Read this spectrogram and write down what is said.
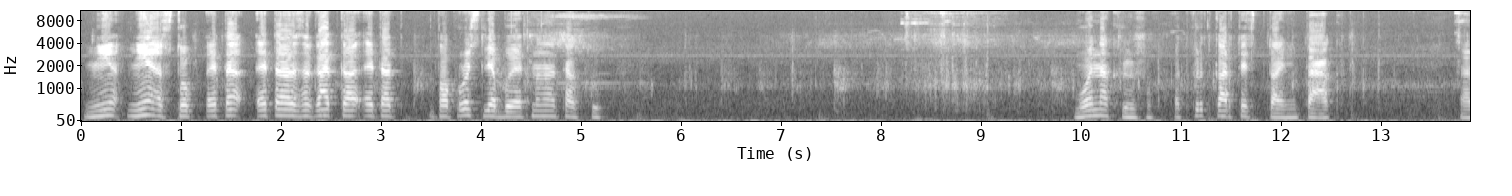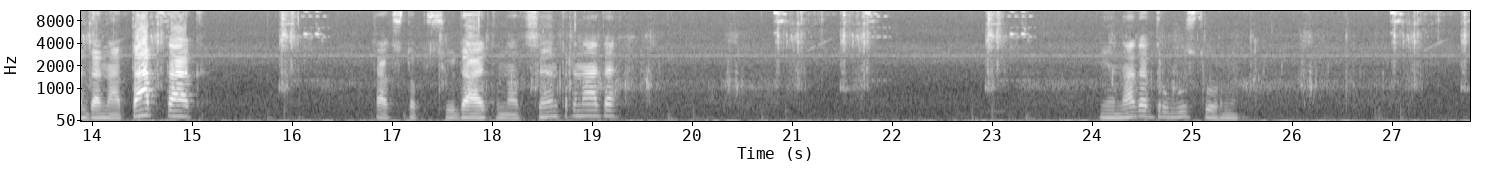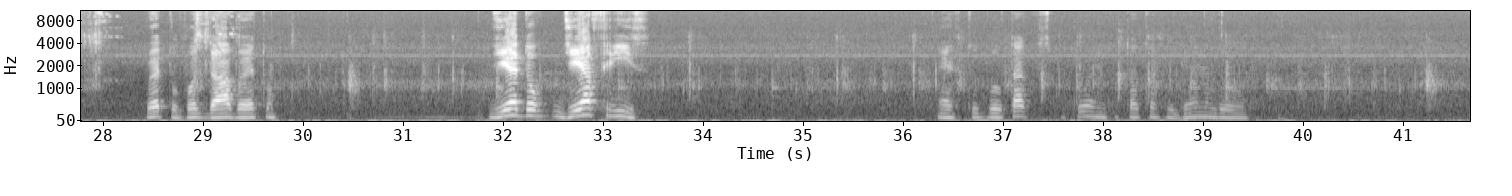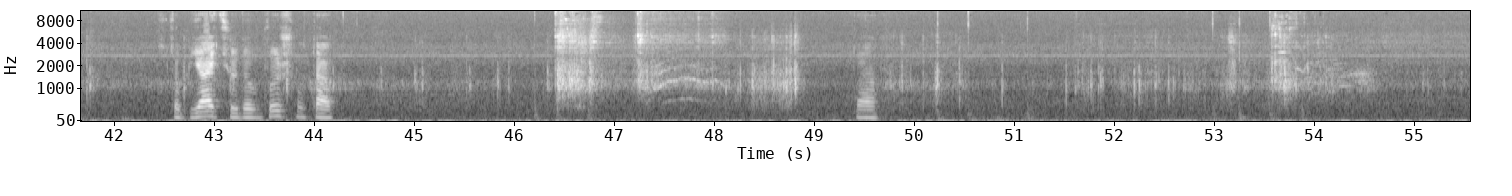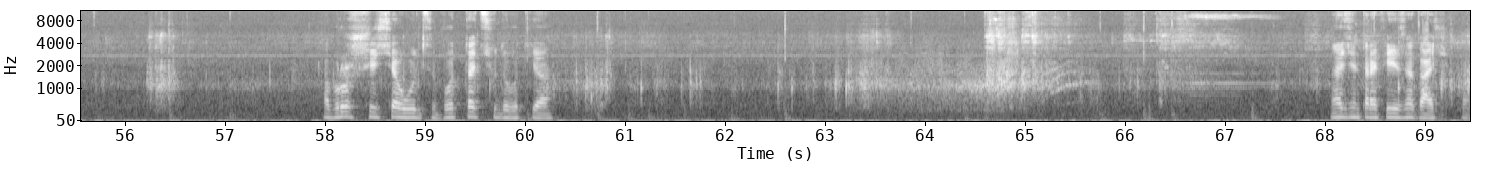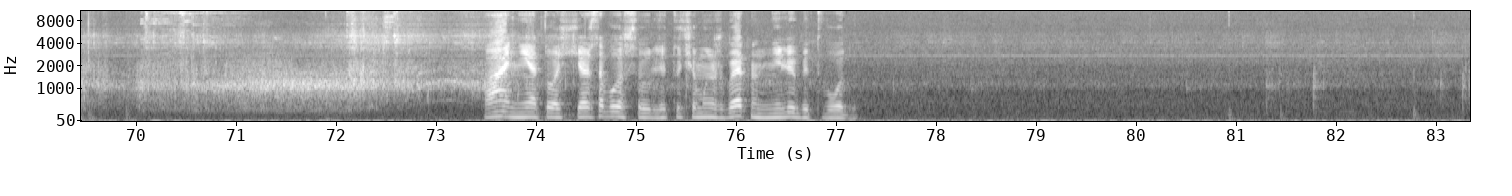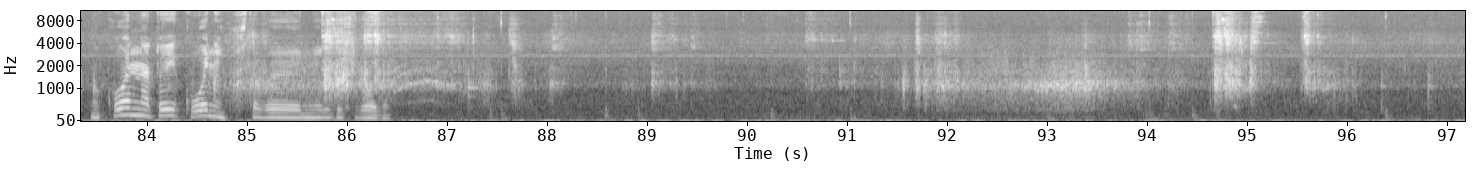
Не, не, стоп, это, это загадка, этот вопрос для Бэтмена, так тут. Мой на крышу. Открыт карта испытаний. Так. Надо на тап, так. Так, стоп, сюда это на центр надо. Не, надо в другую сторону. В эту, вот да, в эту. Где, до... Где фриз? Эх, тут был так спокойно, тут так оживленно было. Чтоб я отсюда вышел так. Так. Обрушившаяся улица. Вот отсюда вот я. Один трофей загадчика. А, нет, точно. Я же забыл, что летучий мышь Бэтмен не любит воду. Ну, конь на то и конь, чтобы не любить воду.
